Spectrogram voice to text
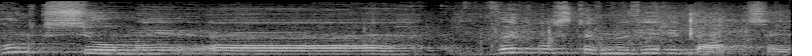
пункт 7 е, викласти в новій редакції.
